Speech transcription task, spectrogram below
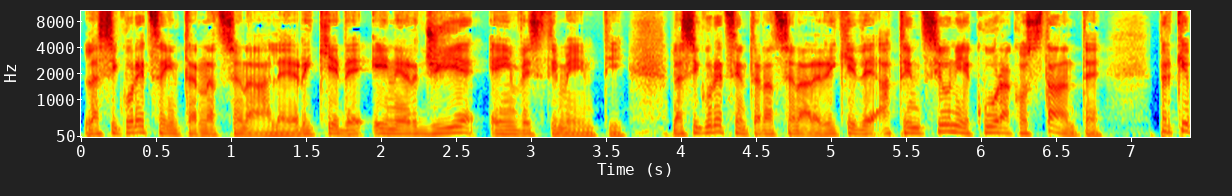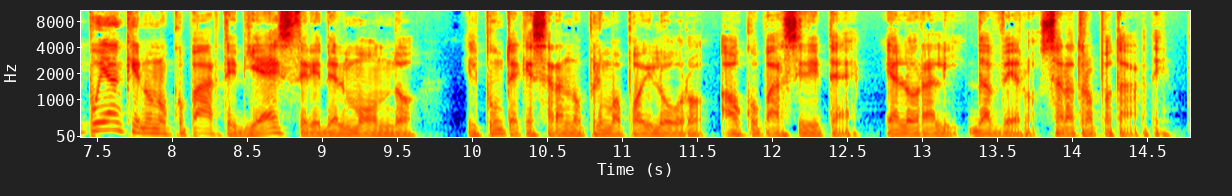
La sicurezza internazionale richiede energie e investimenti. La sicurezza internazionale richiede attenzioni e cura costante, perché puoi anche non occuparti di esteri e del mondo. Il punto è che saranno prima o poi loro a occuparsi di te e allora lì davvero sarà troppo tardi.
